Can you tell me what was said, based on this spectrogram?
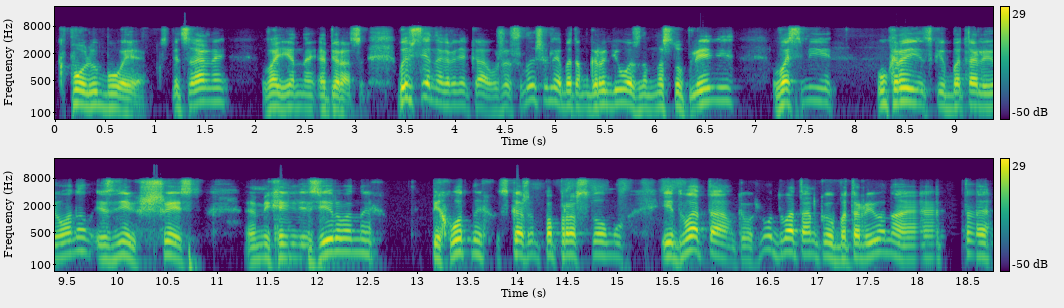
к полю боя, к специальной военной операции. Вы все наверняка уже слышали об этом грандиозном наступлении восьми украинских батальонов, из них шесть механизированных, пехотных, скажем по-простому, и два танковых. Ну, два танковых батальона – это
